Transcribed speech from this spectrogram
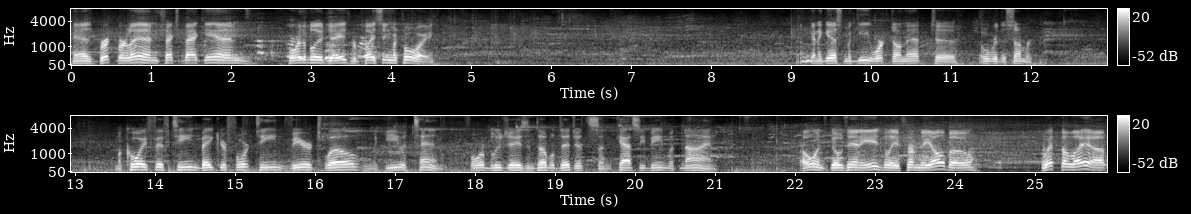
As Brooke Berlin checks back in for the Blue Jays, replacing McCoy. I'm going to guess McGee worked on that uh, over the summer. McCoy 15, Baker 14, Veer 12, and McGee with 10. Four Blue Jays in double digits, and Cassie Beam with nine. Owens goes in easily from the elbow with the layup.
